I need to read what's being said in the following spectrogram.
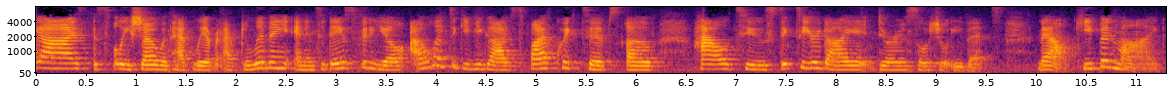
Hi guys, it's Felicia with Happily Ever After Living and in today's video, I would like to give you guys five quick tips of how to stick to your diet during social events. Now, keep in mind,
